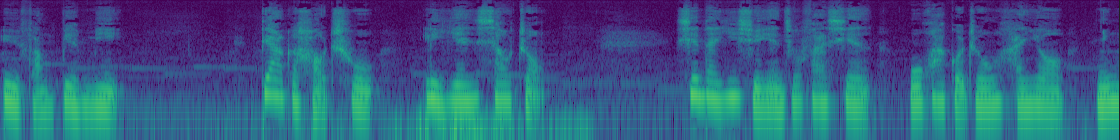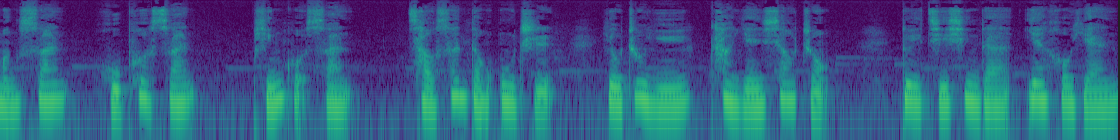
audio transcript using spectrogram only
预防便秘。第二个好处，利咽消肿。现代医学研究发现，无花果中含有柠檬酸、琥珀酸、苹果酸、草酸等物质，有助于抗炎消肿，对急性的咽喉炎、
